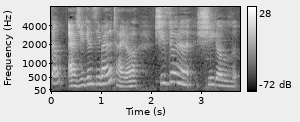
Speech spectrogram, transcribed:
so, as you can see by the title, she's doing a Shego look.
